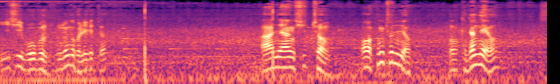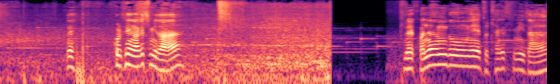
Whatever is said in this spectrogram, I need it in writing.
25분 이 정도 걸리겠죠. 안양시청, 어, 평촌역, 어, 괜찮네요. 네, 콜 수행하겠습니다. 네, 관양동에 도착했습니다.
